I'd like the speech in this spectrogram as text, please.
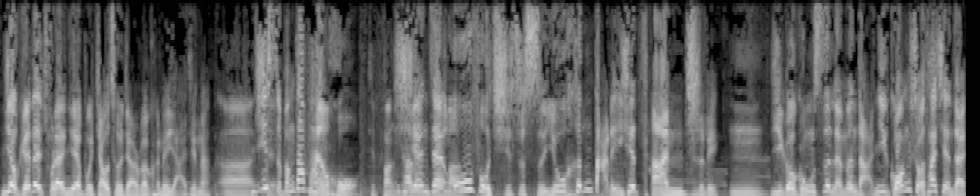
你要给得出来，你也不交出这二百块的押金呢？啊，你是帮他盘活，就帮他现在 ofo 其实是有很大的一些残值的。嗯，一个公司那么大，你光说他现在。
